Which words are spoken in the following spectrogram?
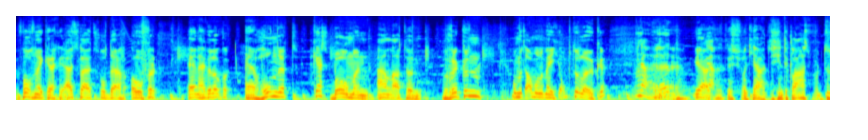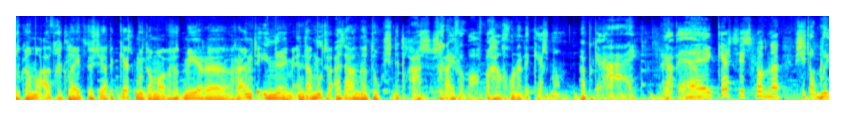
volgende week krijg je uitsluitsel daarover. En hij wil ook eh, 100 kerstbomen aan laten rukken. Om het allemaal een beetje op te leuken. Nou, leuk. eh, ja, Ja. Is, want ja, de Sinterklaas wordt natuurlijk helemaal uitgekleed. Dus ja, de kerst moet allemaal wat meer eh, ruimte innemen. En daar moeten we uiteindelijk naartoe. Sinterklaas schrijven we af. We gaan gewoon naar de kerstman. Huppakee. Ja, wel. Nee, kerst is van, eh, We zitten ook met,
